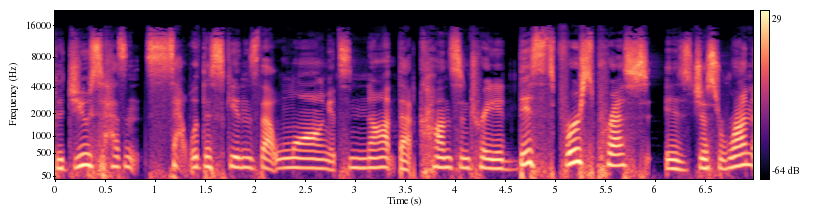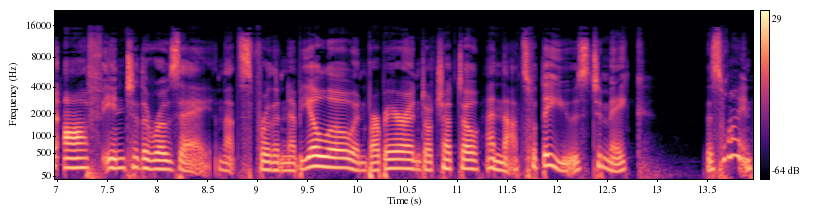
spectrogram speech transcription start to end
the juice hasn't sat with the skins that long. It's not that concentrated. This first press is just run off into the rosé, and that's for the Nebbiolo and Barbera and Dolcetto, and that's what they use to make this wine.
